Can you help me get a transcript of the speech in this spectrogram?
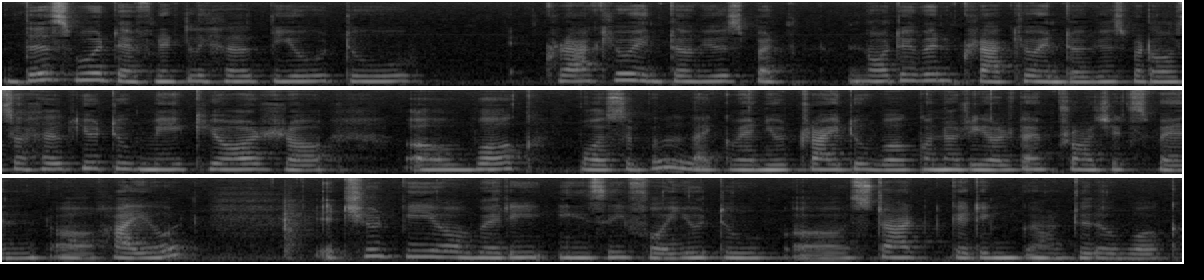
this would definitely help you to crack your interviews but not even crack your interviews but also help you to make your uh, uh, work possible. Like when you try to work on a real-time projects when uh, hired it should be uh, very easy for you to uh, start getting onto the work.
